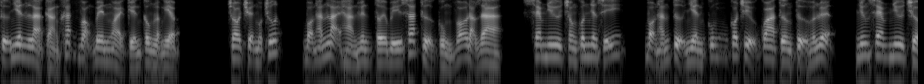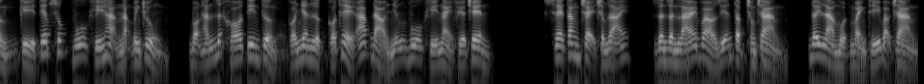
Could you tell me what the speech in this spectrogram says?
tự nhiên là càng khát vọng bên ngoài kiến công lập nghiệp. Cho chuyện một chút, bọn hắn lại hàn huyên tới bí sát thử cùng võ đạo gia, xem như trong quân nhân sĩ, bọn hắn tự nhiên cũng có chịu qua tương tự huấn luyện, nhưng xem như trường kỳ tiếp xúc vũ khí hạng nặng binh chủng, bọn hắn rất khó tin tưởng có nhân lực có thể áp đảo những vũ khí này phía trên. Xe tăng chạy chậm rãi dần dần lái vào diễn tập trong tràng. Đây là một mảnh thí bạo tràng,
